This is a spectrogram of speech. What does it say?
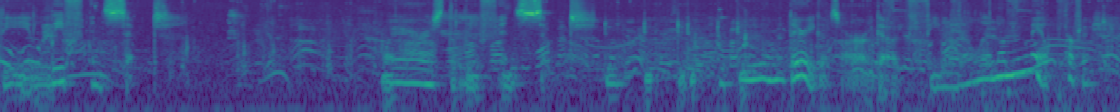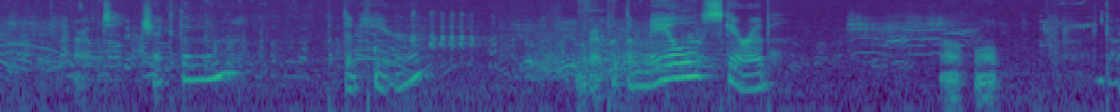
the leaf insect. Where's the leaf insect? Do, do, do, do, do, do. There he goes. Alright, we got a female and a male. Perfect. Alright, check them. Put them here. We're gonna put the male scarab. Oh, well. Gotta.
